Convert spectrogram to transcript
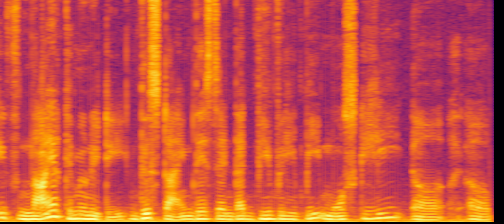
if Nair community this time they said that we will be mostly uh, uh,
